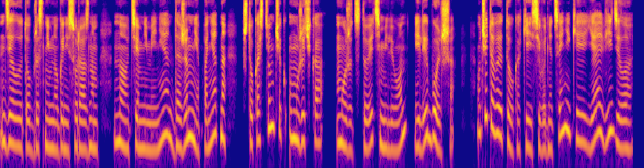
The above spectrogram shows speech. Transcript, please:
делают образ немного несуразным. Но, тем не менее, даже мне понятно, что костюмчик у мужичка может стоить миллион или больше. Учитывая то, какие сегодня ценники, я видела...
